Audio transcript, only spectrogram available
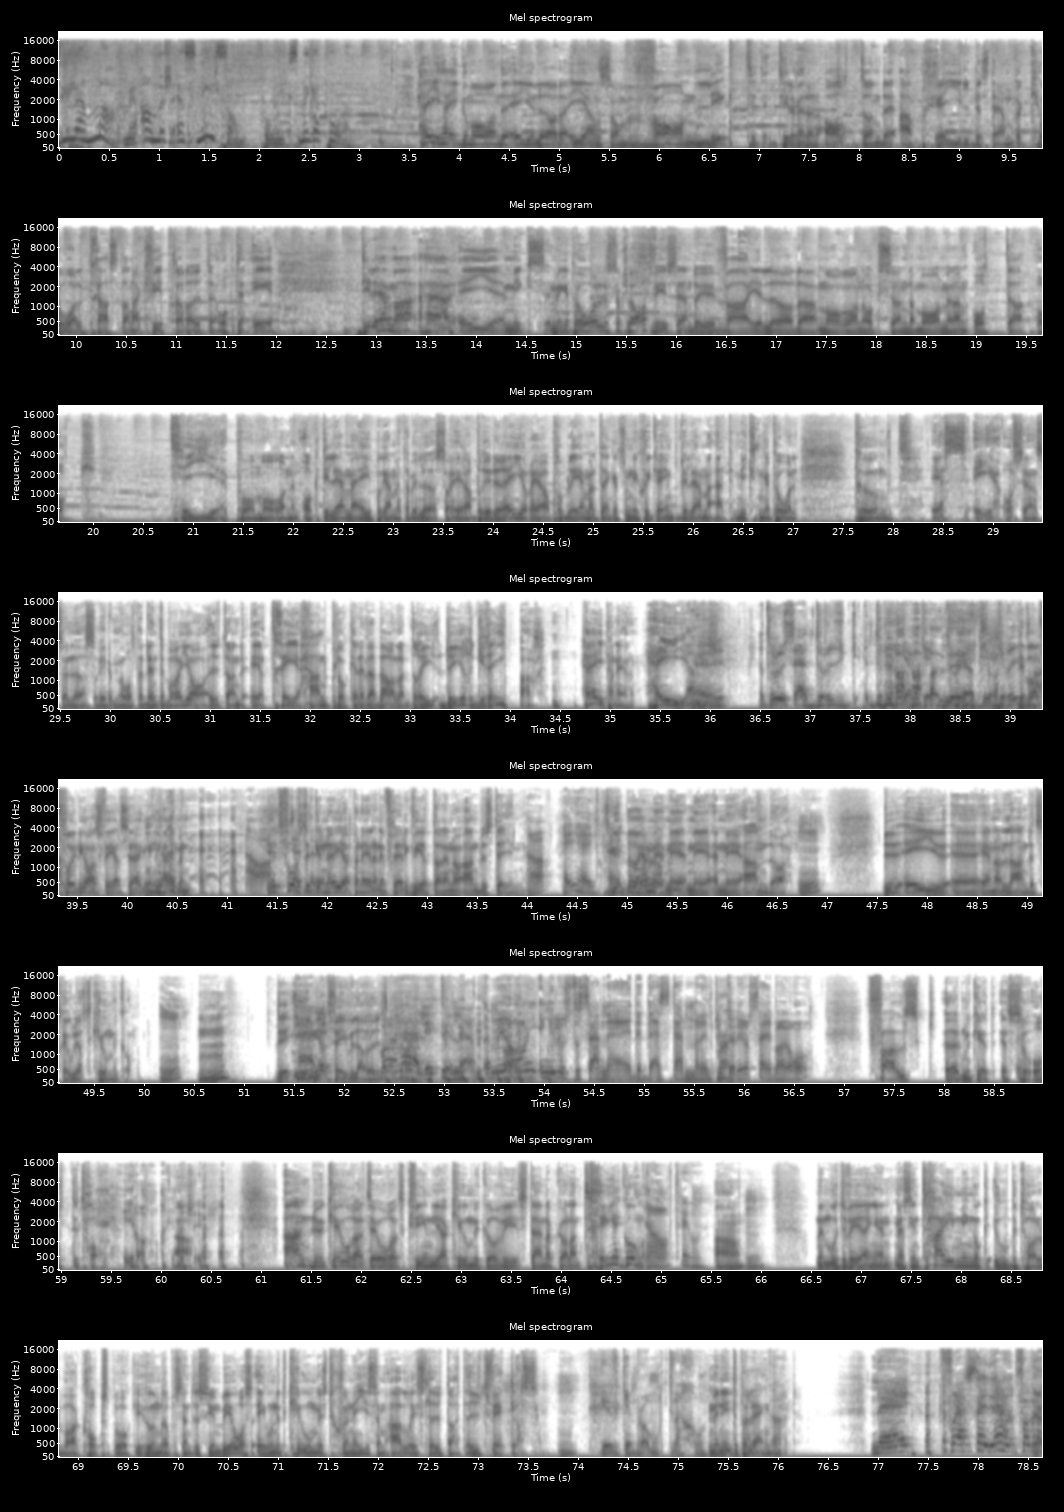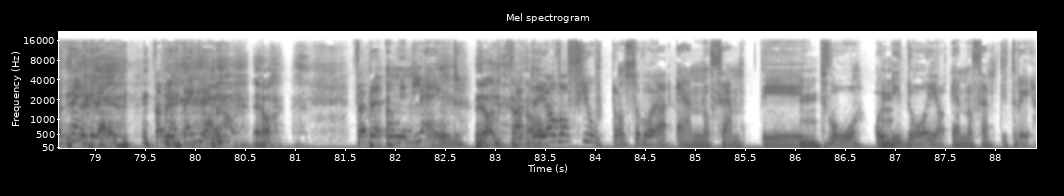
Dilemma med Anders S. Nilsson på Mix Megapol. Hej, hej, god morgon. Det är ju lördag igen som vanligt. Till och med den 18 april bestämt och koltrastarna kvittrar där ute. Och det är Dilemma här i Mix Megapol såklart. Vi sänder ju varje lördag morgon och söndag morgon mellan 8 och 10 på morgonen. Och Dilemma är ju programmet där vi löser era bryderier, era problem helt enkelt som ni skickar in på dilemma at mixmegapol.se och sen så löser vi dem åt er. Det är inte bara jag utan det är tre handplockade verbala dry- dyrgripar. Hej panelen! Hej Anders. Hej. Jag tror du säger dryg, dryga, Ja, det dryggripan. Var en freudiansk felsägning här. Men Ja, det är två stycken nya panelen, är Fredrik Virtanen och Ann Westin. Ja, hej hej. Ska vi börja med, med, med, med Ann då? Mm. Du är ju eh, en av landets roligaste komiker. Mm. Det är inga Härligt. tvivel där ute. Vad härligt det lät. Men jag har ingen lust att säga nej, det där stämmer inte. Utan jag säger bara ja. Falsk ödmjukhet är så 80-tal. Ja, Ja. Ann, du är korad till årets kvinnliga komiker vid standup-galan tre gånger. Ja, tre gånger. Ja. Med motiveringen, med sin timing och obetalbara kroppsspråk i 100% symbios är hon ett komiskt geni som aldrig slutar att utvecklas. Gud vilken bra motivation. Men inte på längden. God. Nej, får jag säga, får jag berätta en grej? Får jag berätta en grej? Ja. Får jag berätta om min längd? Ja, För att när ja. jag var 14 så var jag 1,52 och Mm. idag är jag 1,53.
